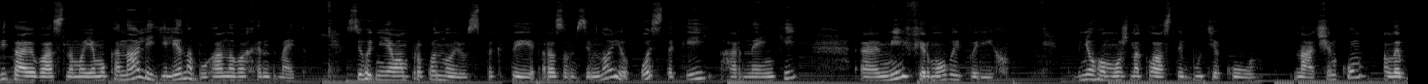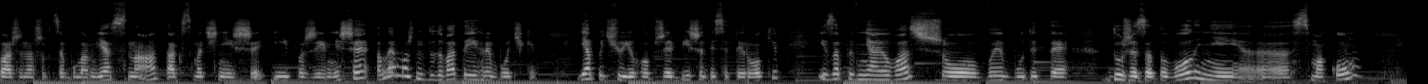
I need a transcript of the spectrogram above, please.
Вітаю вас на моєму каналі Єлена Буганова Хендмейд. Сьогодні я вам пропоную спекти разом зі мною ось такий гарненький е, мій фірмовий пиріг. В нього можна класти будь-яку начинку, але бажано, щоб це була м'ясна, так смачніше і поживніше, але можна додавати і грибочки. Я печу його вже більше 10 років і запевняю вас, що ви будете дуже задоволені е, смаком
